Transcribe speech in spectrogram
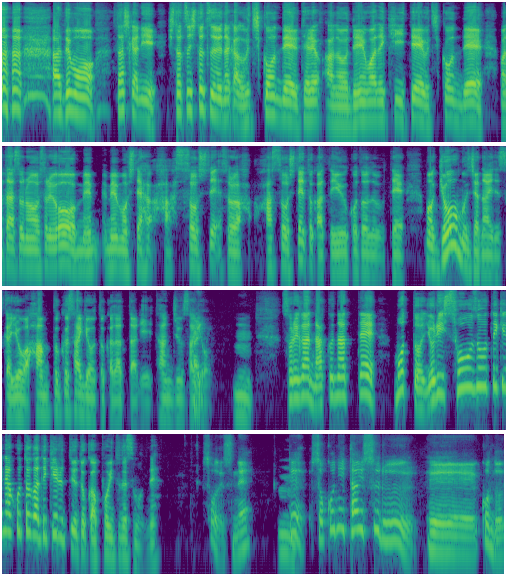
あ、でも、確かに、一つ一つなんか打ち込んで、テレ、あの、電話で聞いて、打ち込んで、またその、それをメメモして、発送して、それを発送してとかっていうことで、もう業務じゃないですか。要は反復作業とかだったり、単純作業。はい、うん。それがなくなって、もっとより創造的なことができるっていうところがポイントですもんね。そうですね。で、そこに対する、えー、今度、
